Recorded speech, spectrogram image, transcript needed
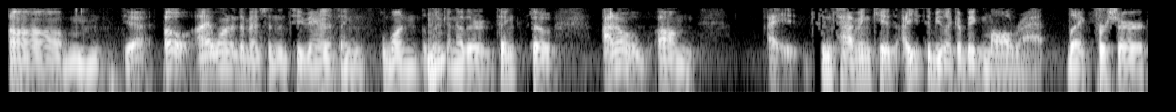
Um, yeah. Oh, I wanted to mention the Teavana thing. One mm-hmm. like another thing. So I don't. Um, I since having kids, I used to be like a big mall rat. Like for sure,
